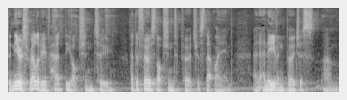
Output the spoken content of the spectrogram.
the nearest relative had the option to, had the first option to purchase that land and, and even purchase um,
